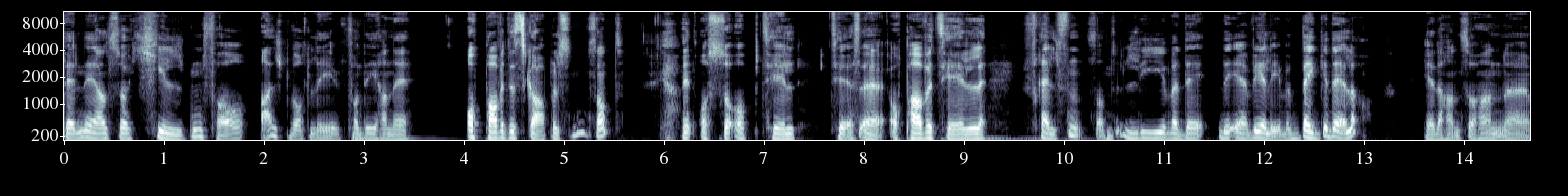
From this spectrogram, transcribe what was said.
den er altså kilden for alt vårt liv, fordi han er opphavet til skapelsen, sant? men også opp til, til, eh, opphavet til frelsen. Sant? Livet, det, det evige livet. Begge deler er det han. Så han eh,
